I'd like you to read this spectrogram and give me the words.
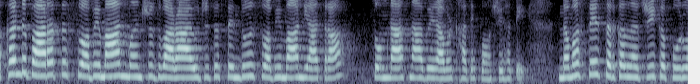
અખંડ ભારત સ્વાભિમાન મંચ દ્વારા આયોજિત સિંદૂર સ્વાભિમાન યાત્રા સોમનાથના વેરાવળ ખાતે પહોંચી હતી. નમસ્તે, સર્કલ નજીક પૂર્વ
